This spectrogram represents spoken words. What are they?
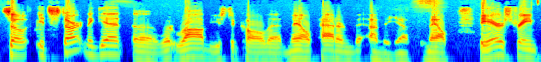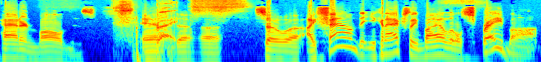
So it's starting to get uh, what Rob used to call that male pattern, uh, the uh, male, the Airstream pattern baldness. And Right. uh, so uh, I found that you can actually buy a little spray bomb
